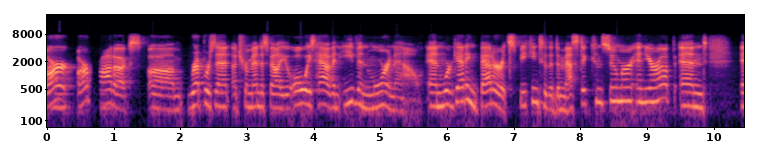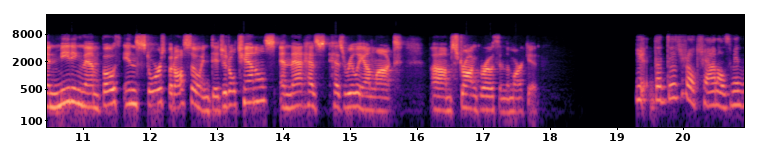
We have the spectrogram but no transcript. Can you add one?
Our mm-hmm. our products um, represent a tremendous value, always have, and even more now. And we're getting better at speaking to the domestic consumer in Europe. And and meeting them both in stores but also in digital channels and that has has really unlocked um, strong growth in the market. Yeah, the digital channels I mean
